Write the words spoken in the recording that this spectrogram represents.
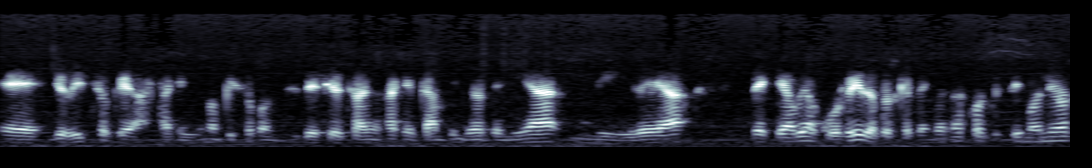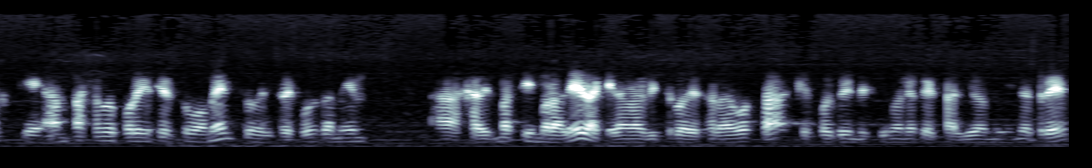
eh, yo he dicho que hasta que yo no piso con 18 años aquel camping, yo no tenía ni idea de qué había ocurrido, pero es que te encuentras con testimonios que han pasado por ahí en cierto momento, y recuerdo también a Javier Martín Moraleda, que era un árbitro de Zaragoza, que fue el primer testimonio que salió en 2003,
